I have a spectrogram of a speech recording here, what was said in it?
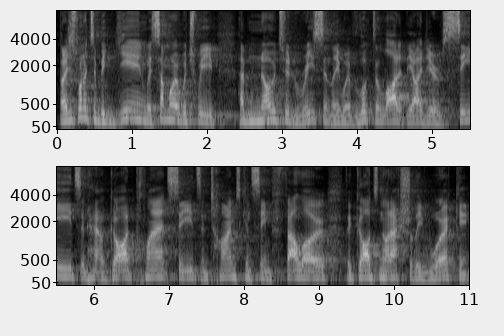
But I just wanted to begin with somewhere which we have noted recently. We've looked a lot at the idea of seeds and how God plants seeds, and times can seem fallow, that God's not actually working.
